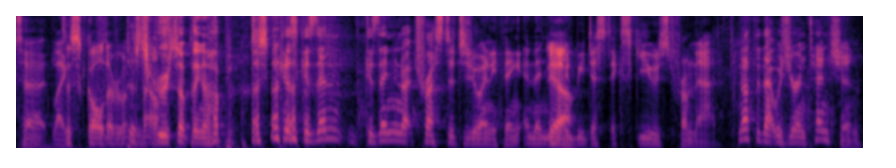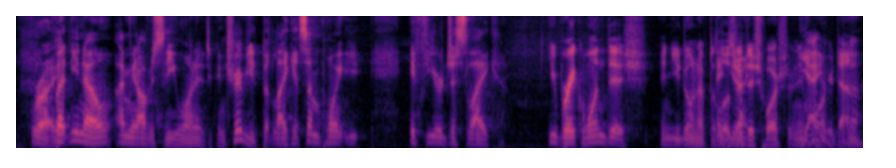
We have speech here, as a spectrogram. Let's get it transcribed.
to like to scold everyone. To screw something up. because because then because then you're not trusted to do anything, and then you Yeah. can be just excused from that. Not that that was your intention, Right. But you know, I mean, obviously you wanted to contribute, but like at some point, you, if you're just like, You break one dish and you don't have to And load you the don't- dishwasher anymore. yeah, you're done.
